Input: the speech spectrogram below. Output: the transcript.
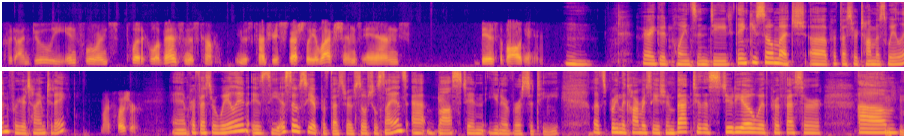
could unduly influence political events in this com- in this country, especially elections, and there's the ball game. Mm. Very good points indeed. Thank you so much, uh, Professor Thomas Whalen, for your time today. My pleasure. And Professor Whalen is the Associate Professor of Social Science at Boston University. Let's bring the conversation back to the studio with Professor. Um,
